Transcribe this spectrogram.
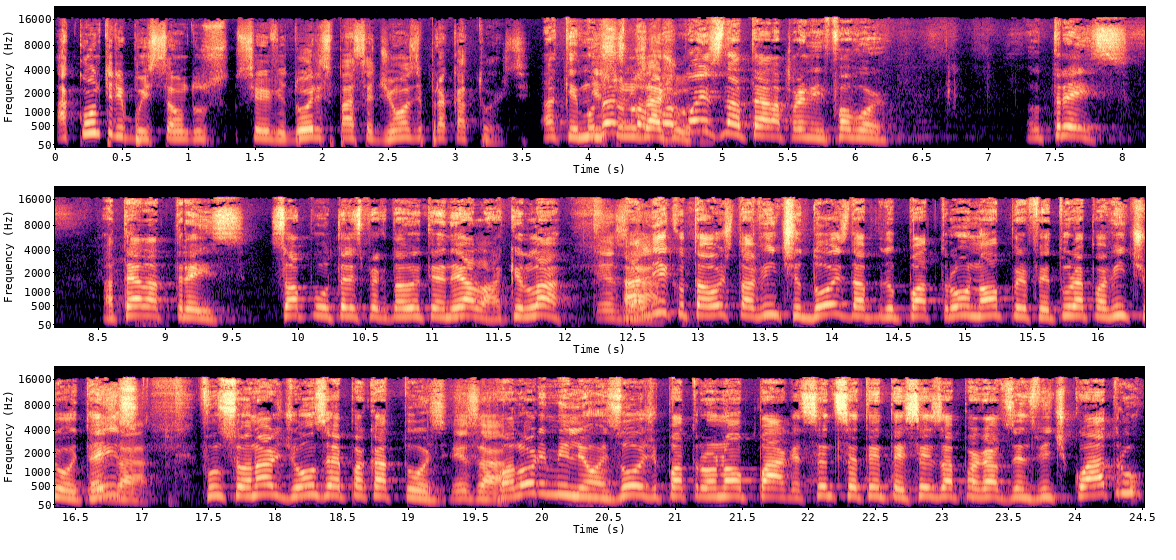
A contribuição dos servidores passa de 11 para 14. Aqui, mudança, isso nos ajuda. Põe isso na tela para mim, por favor. O 3. A tela 3. Só para o telespectador entender, olha lá. Aquilo lá, Exato. a alíquota hoje está 22 da, do patrão, na prefeitura é para 28, é Exato. isso? Funcionário de 11 é para 14. Exato. Valor em milhões, hoje o patronal paga 176, vai pagar 224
